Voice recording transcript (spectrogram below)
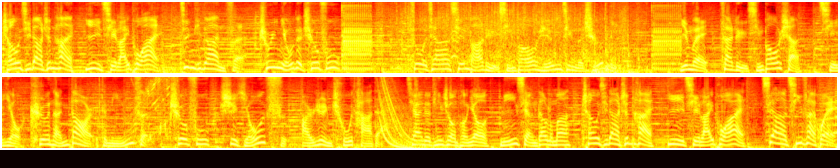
超级大侦探一起来破案。今天的案子吹牛的车夫。作家先把旅行包扔进了车里因为在旅行包上写有柯南道尔的名字车夫是由此而认出他的。亲爱的听众朋友你想到了吗？超级大侦探一起来破案下期再会。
